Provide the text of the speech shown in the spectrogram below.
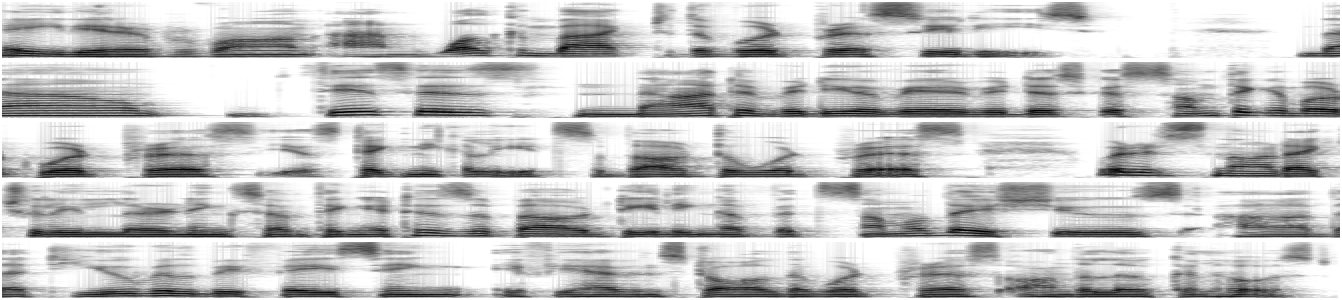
Hey there everyone and welcome back to the WordPress series. Now, this is not a video where we discuss something about WordPress. Yes, technically it's about the WordPress, but it's not actually learning something. It is about dealing up with some of the issues uh, that you will be facing if you have installed the WordPress on the local host.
